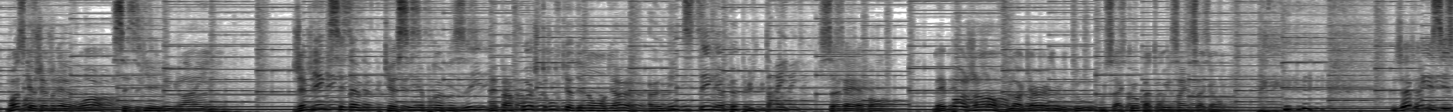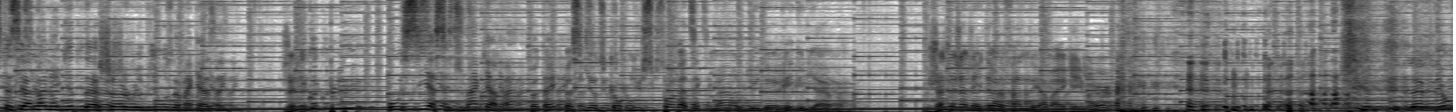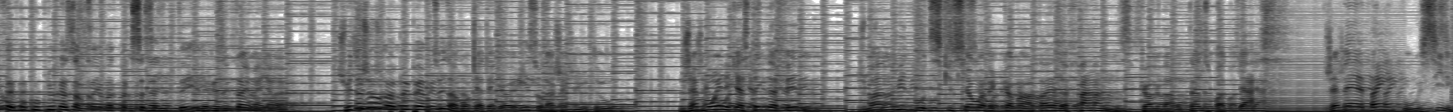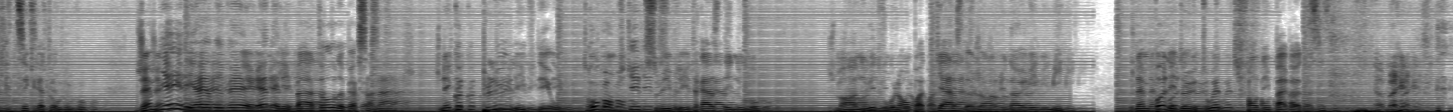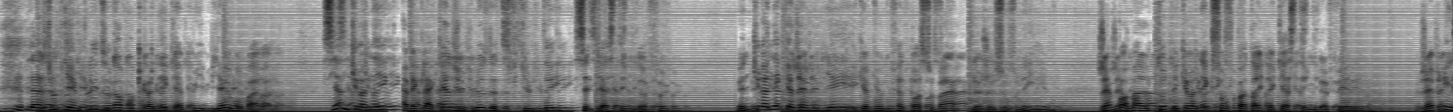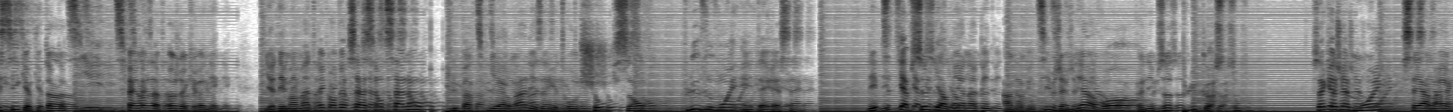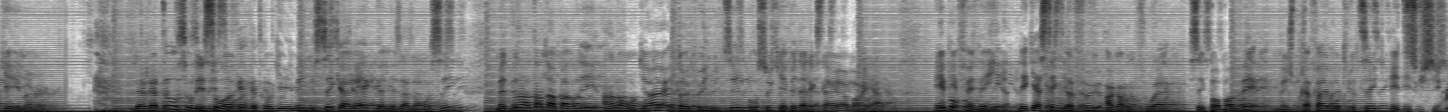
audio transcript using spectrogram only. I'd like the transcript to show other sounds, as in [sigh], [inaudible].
Moi, ce que j'aimerais voir, c'est du gaming live. J'aime bien que c'est, que c'est improvisé, mais parfois je trouve qu'il y a des longueurs. Un editing un peu plus tight serait bon. Mais pas genre vlogueur YouTube où ça coupe à tous les 5 secondes. [laughs] J'apprécie spécialement les guides d'achat reviews de magasins. Je n'écoute plus aussi assidûment qu'avant, peut-être parce qu'il y a du contenu sporadiquement au lieu de régulièrement. Je n'ai jamais été un fan des Hammer Gamer. [laughs] [laughs] La vidéo fait beaucoup plus ressortir votre personnalité et le résultat est meilleur. Je suis toujours un peu perdu dans vos catégories sur la chaîne YouTube. J'aime moins les castings de films. Je m'ennuie de vos discussions avec commentaires de fans, comme dans le temps du podcast. J'aimais bien aussi les critiques rétro nouveaux. J'aime bien les RDVRN et les battles de personnages. Je n'écoute plus les vidéos. Trop compliqué de suivre les traces des nouveaux. Je m'ennuie de vos longs podcasts de genre une heure et demie. Je n'aime pas les deux tweets qui font des parodies. Ah ben? [laughs] L'ajout de gameplay durant vos chroniques appuie bien vos paroles. S'il y a une chronique avec laquelle j'ai plus de difficultés, c'est le casting de feu. Une chronique que j'aime bien et que vous ne faites pas souvent, le jeu souvenir. J'aime pas mal toutes les chroniques sauf peut-être le casting de film. J'apprécie que vous tentiez différentes approches de chronique. Il y a des moments de conversation de salon, plus particulièrement les intros de show qui sont plus ou moins intéressants. Les petites capsules gardées en, en apéritif, j'aime bien avoir un épisode plus costaud. Ce que j'aime moins, c'est Hammer Gamer. Le retour sur les soirées rétro gaming, c'est correct de les annoncer, mais de vous entendre en parler en longueur est un peu inutile pour ceux qui habitent à l'extérieur de Montréal. Et pour finir, les castings de feu, encore une fois, c'est pas mauvais, mais je préfère vos critiques et discussions.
